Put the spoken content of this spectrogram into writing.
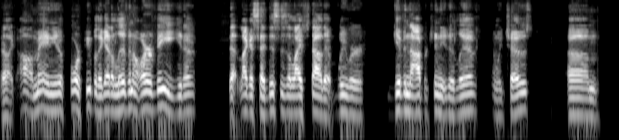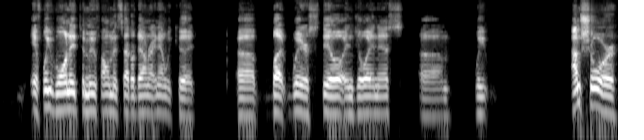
they're like, "Oh man, you know, poor people they got to live in an RV." You know, that like I said, this is a lifestyle that we were given the opportunity to live and we chose. Um, if we wanted to move home and settle down right now, we could, uh, but we're still enjoying this. Um, we, I'm sure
